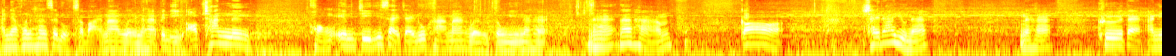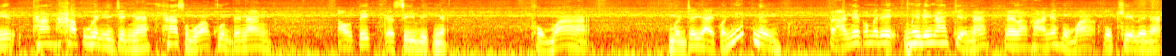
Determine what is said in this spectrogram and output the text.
อันนี้ค่อนข้างสะดวกสบายมากเลยนะฮะเป็นอีกออปชันหนึ่งของ MG ที่ใส่ใจลูกค้ามากเลยตรงนี้นะฮะนะฮะถ้าถามก็ใช้ได้อยู่นะนะฮะคือแต่อันนี้ถ้าถ้าพูดกันจริงๆนะถ้าสมมติว่าคุณไปนั่งเอาติสกับซีวิกเนี่ยผมว่าเหมือนจะใหญ่กว่านิดนึง แต่อันนี้ก็ไม่ได้ไม่ได้น่าเกลียดนะ ในราคาเนี้ยผมว่าโอเคเลยนะ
